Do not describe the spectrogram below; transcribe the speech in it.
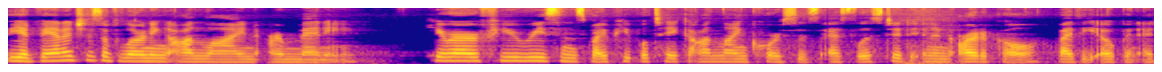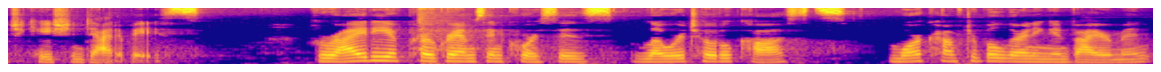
The advantages of learning online are many. Here are a few reasons why people take online courses as listed in an article by the Open Education Database. Variety of programs and courses, lower total costs, more comfortable learning environment,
